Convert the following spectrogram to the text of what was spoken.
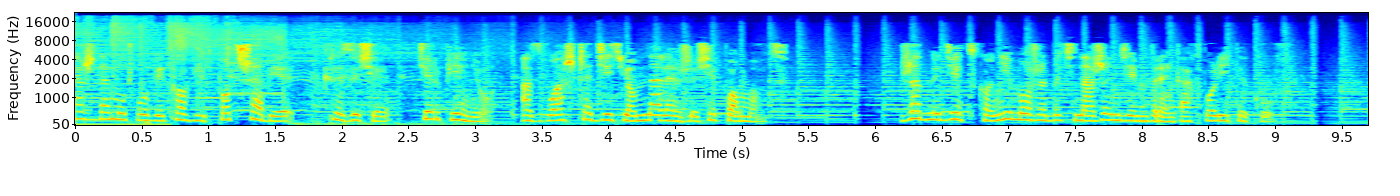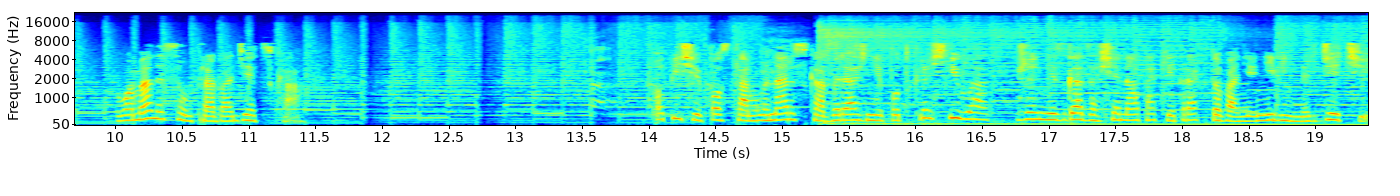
Każdemu człowiekowi w potrzebie, kryzysie, cierpieniu, a zwłaszcza dzieciom należy się pomoc. Żadne dziecko nie może być narzędziem w rękach polityków. Łamane są prawa dziecka. W opisie posta Młynarska wyraźnie podkreśliła, że nie zgadza się na takie traktowanie niewinnych dzieci.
